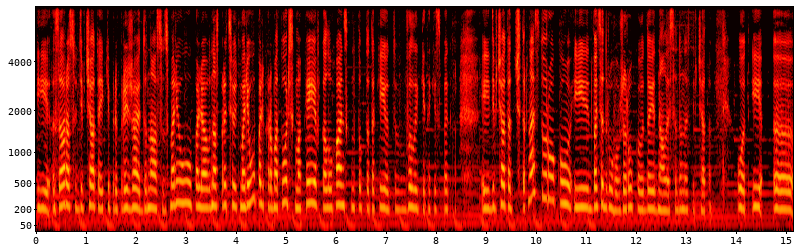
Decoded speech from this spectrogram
І зараз от дівчата, які при- приїжджають до нас от з Маріуполя, у нас працюють Маріуполь, Краматорськ, Макеївка, Луганськ, ну тобто такий от великий такий спектр. І дівчата 14-го року і 22-го вже року доєдналися до нас дівчата. От і е,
